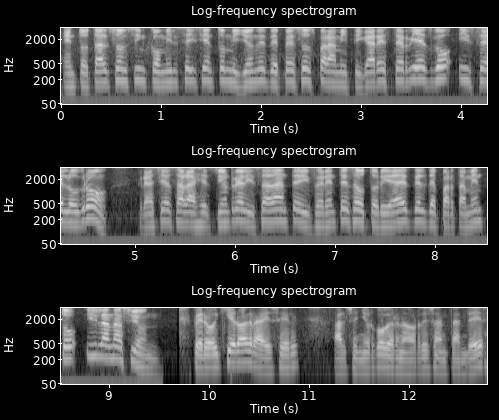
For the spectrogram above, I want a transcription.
En total son 5.600 millones de pesos para mitigar este riesgo y se logró gracias a la gestión realizada ante diferentes autoridades del departamento y la nación. Pero hoy quiero agradecer al señor gobernador de Santander,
